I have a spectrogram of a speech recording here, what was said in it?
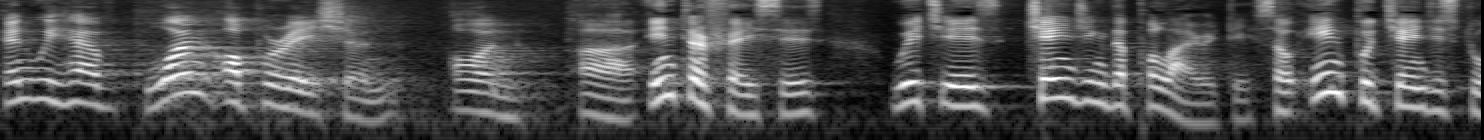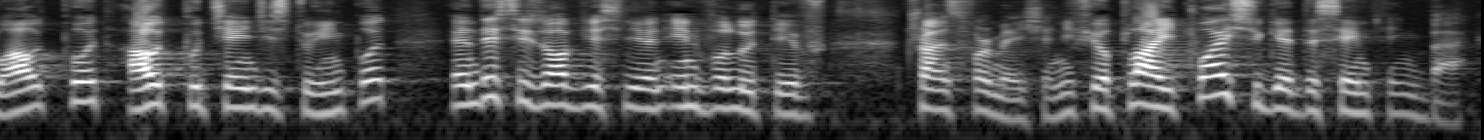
And we have one operation on uh, interfaces, which is changing the polarity. So input changes to output, output changes to input, and this is obviously an involutive transformation. If you apply it twice, you get the same thing back.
